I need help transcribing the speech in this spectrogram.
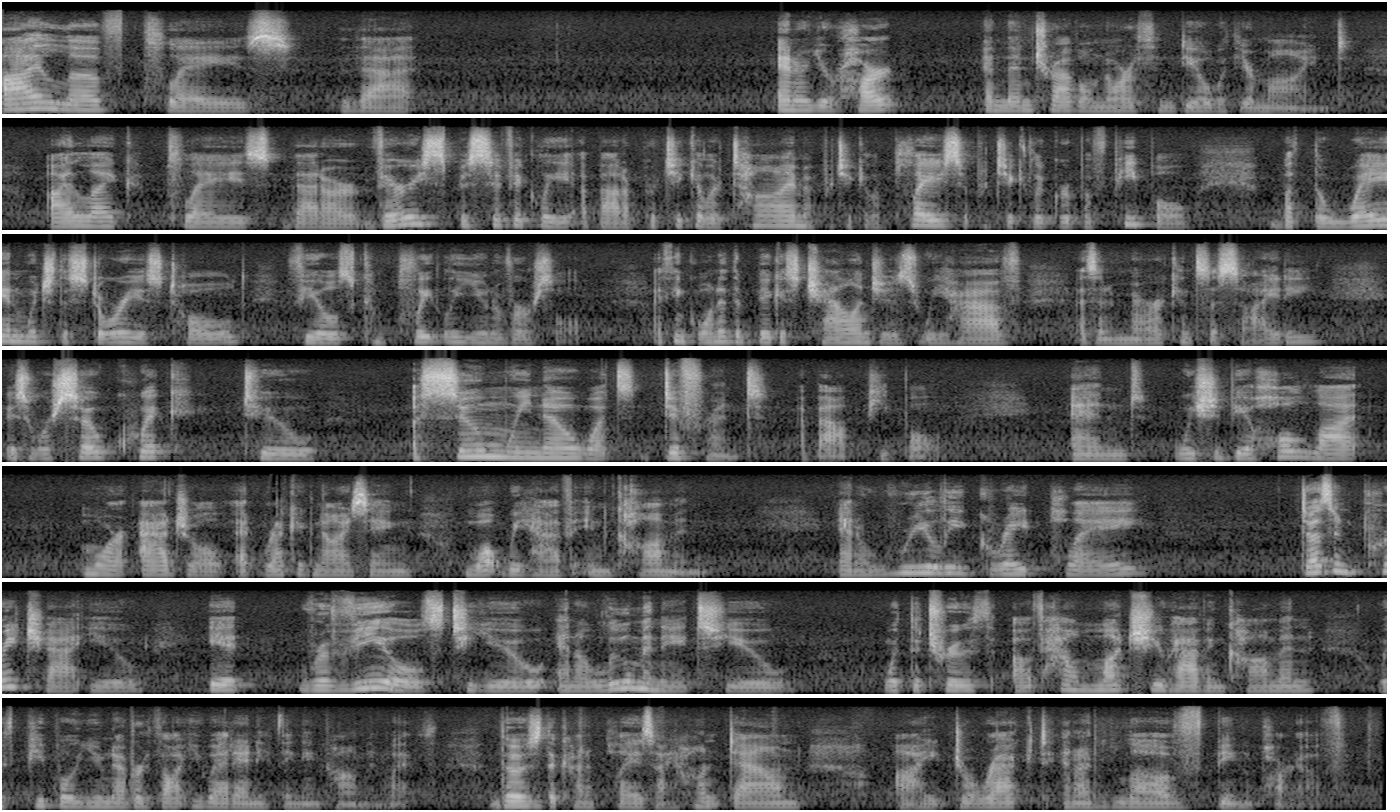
I love plays that enter your heart and then travel north and deal with your mind. I like plays that are very specifically about a particular time, a particular place, a particular group of people, but the way in which the story is told feels completely universal. I think one of the biggest challenges we have as an American society is we're so quick to assume we know what's different about people, and we should be a whole lot more agile at recognizing what we have in common. And a really great play doesn't preach at you, it reveals to you and illuminates you with the truth of how much you have in common with people you never thought you had anything in common with. Those are the kind of plays I hunt down, I direct, and I love being a part of.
